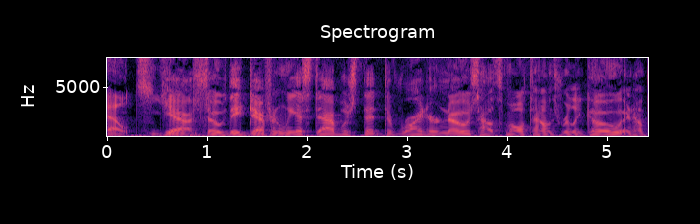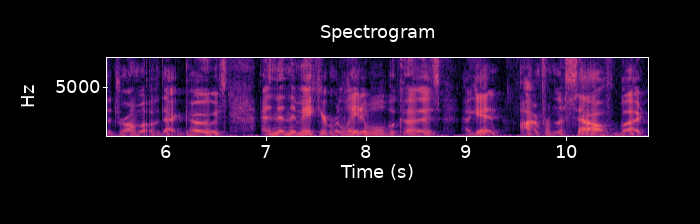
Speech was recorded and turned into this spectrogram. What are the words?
else. Yeah, so they definitely established that the writer knows how small towns really go and how the drama of that goes. And then they make it relatable because, again, I'm from the South, but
